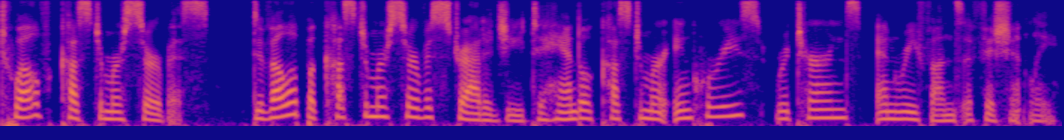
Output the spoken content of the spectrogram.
12. Customer service. Develop a customer service strategy to handle customer inquiries, returns, and refunds efficiently.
